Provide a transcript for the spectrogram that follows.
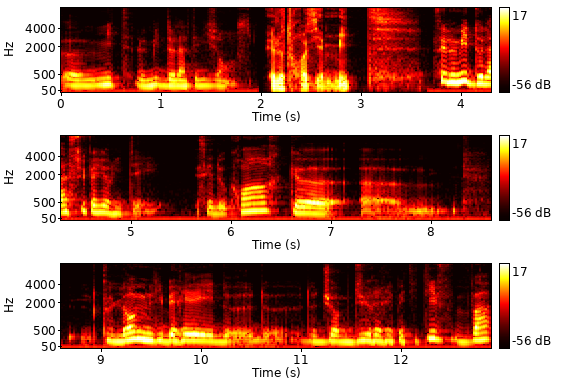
euh, mythe, le mythe de l'intelligence. Et le troisième mythe? C'est le mythe de la supériorité. c'est de croire que, euh, que l'homme libéré de, de, de jobs durs et répétitifs va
